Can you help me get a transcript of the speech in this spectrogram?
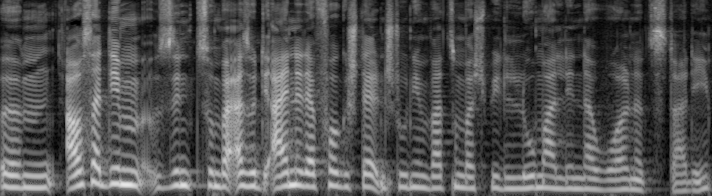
Ähm, außerdem sind zum Beispiel, also die eine der vorgestellten Studien war zum Beispiel die Loma Linda Walnut Study.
